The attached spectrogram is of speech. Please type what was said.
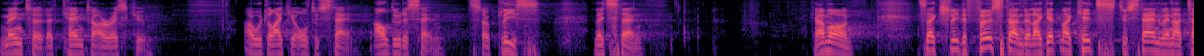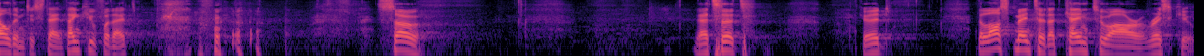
mentor that came to our rescue, I would like you all to stand. I'll do the same. So please, let's stand. Come on. It's actually the first time that I get my kids to stand when I tell them to stand. Thank you for that. so, that's it. Good. The last mentor that came to our rescue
